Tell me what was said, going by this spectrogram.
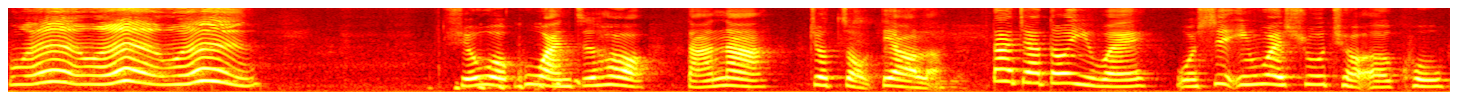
喂喂喂，学我哭完之后，达娜就走掉了。大家都以为我是因为输球而哭，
